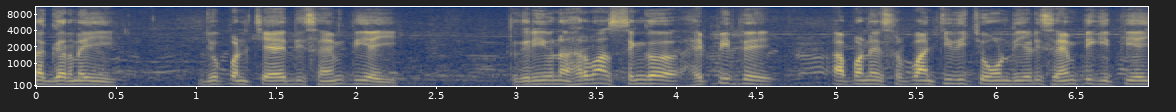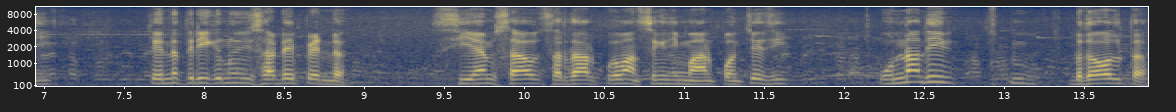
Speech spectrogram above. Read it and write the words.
ਨਗਰ ਨੇ ਜੀ, ਜੋ ਪੰਚਾਇਤ ਦੀ ਸਹਿਮਤੀ ਹੈ ਜੀ, ਤਕਰੀਬਨ ਹਰਵੰਸ ਸਿੰਘ ਹੈਪੀ ਤੇ ਆਪਣੇ ਨੇ ਸਰਪੰਚੀ ਦੀ ਚੋਣ ਦੀ ਜਿਹੜੀ ਸਹਿਮਤੀ ਕੀਤੀ ਹੈ ਜੀ। 3 ਤਰੀਕ ਨੂੰ ਜੀ ਸਾਡੇ ਪਿੰਡ ਸੀਐਮ ਸਾਹਿਬ ਸਰਦਾਰ ਭਗਵੰਤ ਸਿੰਘ ਜੀ ਮਾਨ ਪਹੁੰਚੇ ਸੀ। ਉਹਨਾਂ ਦੀ ਬਦੌਲਤ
